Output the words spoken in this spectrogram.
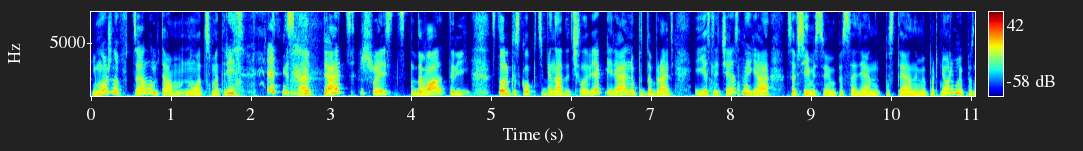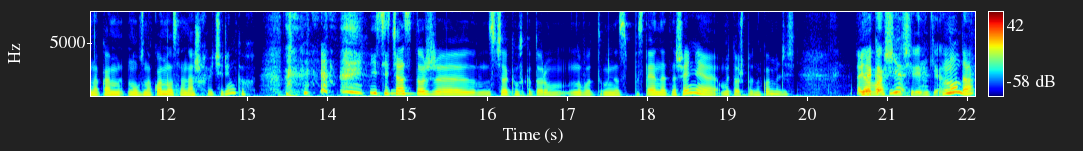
и можно в целом там, ну, отсмотреть, не знаю, 5, 6, 2, 3, столько, сколько тебе надо человек, и реально подобрать. И если честно, я со всеми своими постоян, постоянными партнерами познаком, ну, знакомилась на наших вечеринках, и сейчас тоже с человеком, с которым, ну, вот, у меня постоянные отношения, мы тоже познакомились. А на я вашей я... вечеринке. Ну да.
